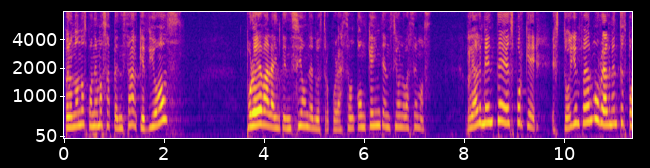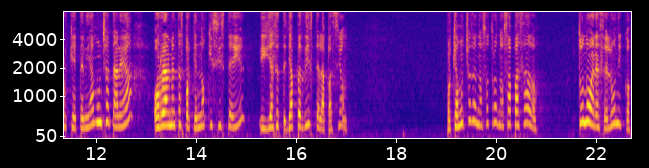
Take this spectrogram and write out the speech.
Pero no nos ponemos a pensar que Dios prueba la intención de nuestro corazón. ¿Con qué intención lo hacemos? ¿Realmente es porque estoy enfermo? ¿Realmente es porque tenía mucha tarea? ¿O realmente es porque no quisiste ir y ya, ya perdiste la pasión? Porque a muchos de nosotros nos ha pasado. Tú no eres el único.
